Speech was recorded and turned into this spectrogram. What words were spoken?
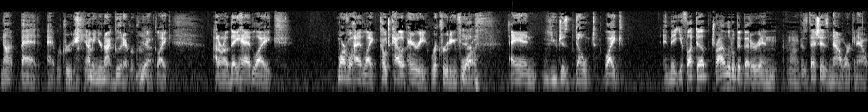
not bad at recruiting. I mean, you're not good at recruiting. Yeah. Like, I don't know. They had like Marvel had like Coach Calipari recruiting for Yeah. them, and you just don't like. Admit you fucked up, try a little bit better, and I don't know because that shit is not working out.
